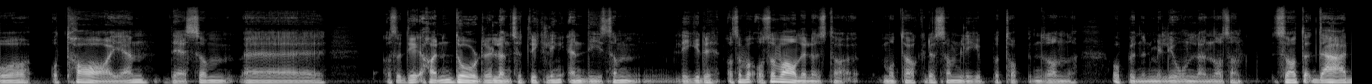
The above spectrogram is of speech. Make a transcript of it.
å, å ta igjen det som eh, Altså de har en dårligere lønnsutvikling enn de som ligger altså Også vanlige lønnsmottakere som ligger på toppen sånn oppunder millionlønn og sånn. Så det er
